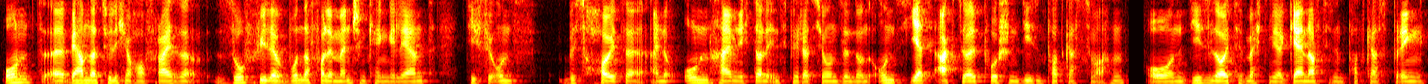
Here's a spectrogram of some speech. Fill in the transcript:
Und äh, wir haben natürlich auch auf Reise so viele wundervolle Menschen kennengelernt, die für uns bis heute eine unheimlich tolle Inspiration sind und uns jetzt aktuell pushen, diesen Podcast zu machen. Und diese Leute möchten wir gerne auf diesen Podcast bringen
